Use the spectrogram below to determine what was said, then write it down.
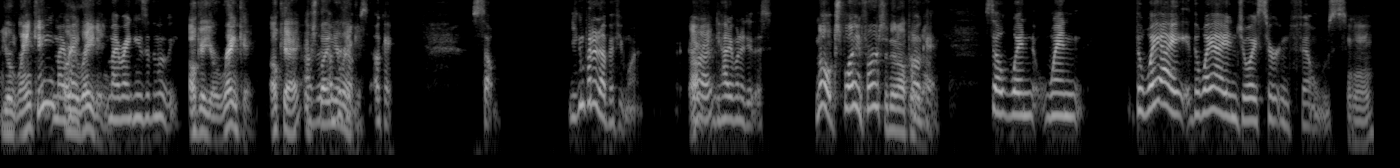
I Your need- ranking my or your rank- rating? My rankings of the movie. okay, your ranking. Okay, of the- explain of your the ranking. films. Okay. So you can put it up if you want. All Or right. How do you want to do this? No, explain first, and then I'll put it up. okay so when when the way i the way i enjoy certain films Mhm.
